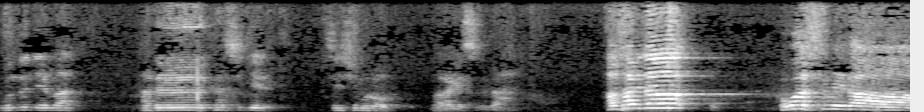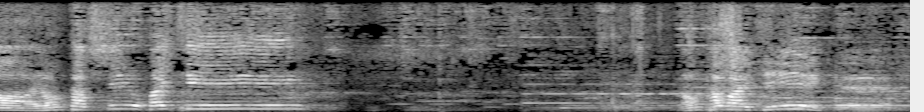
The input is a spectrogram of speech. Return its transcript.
웃는 일만 가득하시길 진심으로 바라겠습니다. 감사합니다. 고맙습니다. 영탁 씨 화이팅! 영탁 화이팅! 예.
